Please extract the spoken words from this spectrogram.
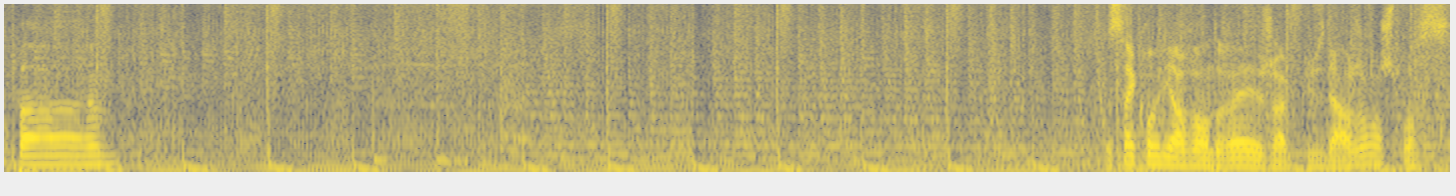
Pas. C'est serait qu'on y revendrait, j'aurais plus d'argent, je pense.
